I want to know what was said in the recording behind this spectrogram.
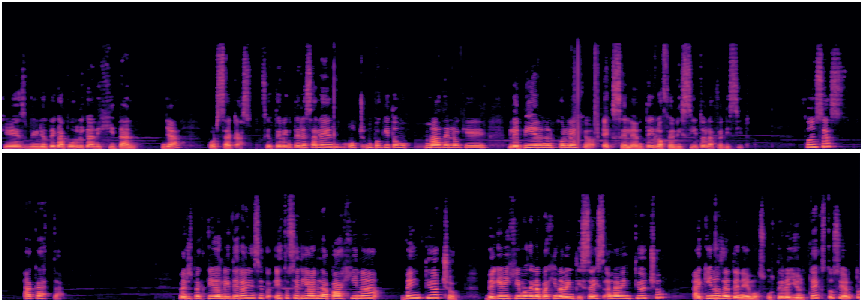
que es Biblioteca Pública Digital, ¿ya? Por si acaso. Si usted le interesa leer un poquito más de lo que le piden en el colegio, excelente y lo felicito, la felicito. Entonces, acá está. Perspectivas literarias, esto sería en la página 28. ¿Ve que dijimos de la página 26 a la 28? Aquí nos detenemos. Usted leyó el texto, ¿cierto?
